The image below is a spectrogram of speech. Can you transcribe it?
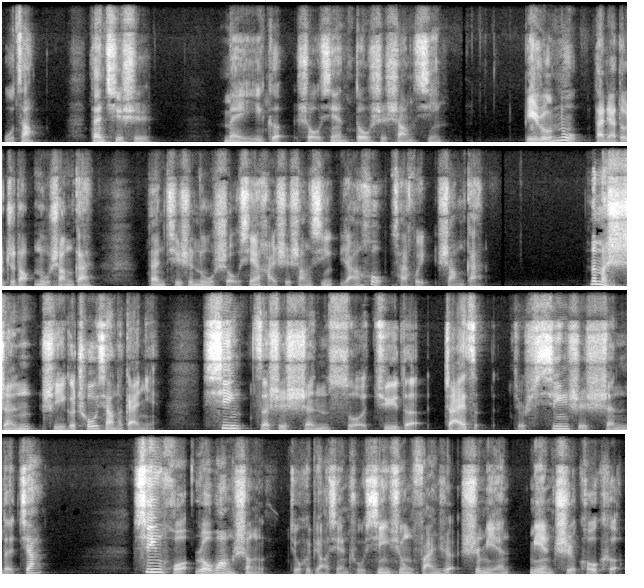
五脏，但其实每一个首先都是伤心。比如怒，大家都知道怒伤肝，但其实怒首先还是伤心，然后才会伤肝。那么神是一个抽象的概念，心则是神所居的宅子，就是心是神的家。心火若旺盛了，就会表现出心胸烦热、失眠、面赤口渴、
